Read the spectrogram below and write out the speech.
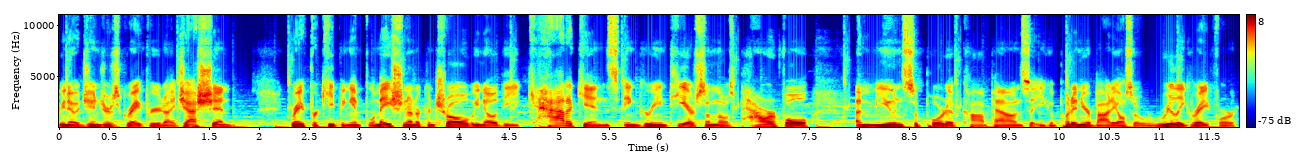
We know ginger is great for your digestion, great for keeping inflammation under control. We know the catechins in green tea are some of the most powerful immune supportive compounds that you can put in your body. Also, really great for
